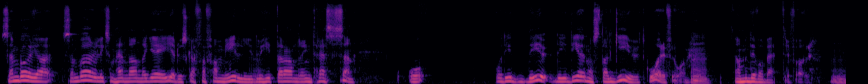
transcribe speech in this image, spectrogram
Sen börjar, sen börjar det liksom hända andra grejer. Du skaffar familj, du hittar andra intressen. Och, och det, är det, det är det nostalgi utgår ifrån. Mm. Ja, men det var bättre förr. Mm.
